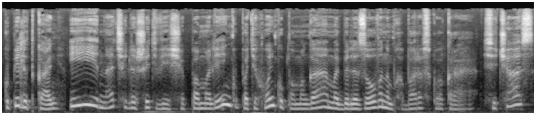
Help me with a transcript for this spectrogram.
купили ткань и начали шить вещи, помаленьку, потихоньку помогая мобилизованным Хабаровского края. Сейчас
